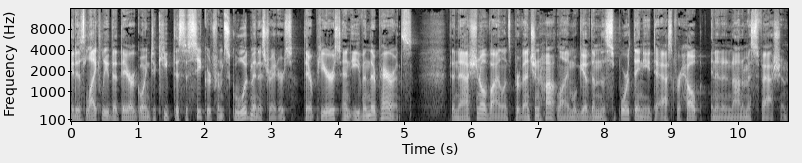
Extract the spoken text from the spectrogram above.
it is likely that they are going to keep this a secret from school administrators, their peers, and even their parents. The National Violence Prevention Hotline will give them the support they need to ask for help in an anonymous fashion.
